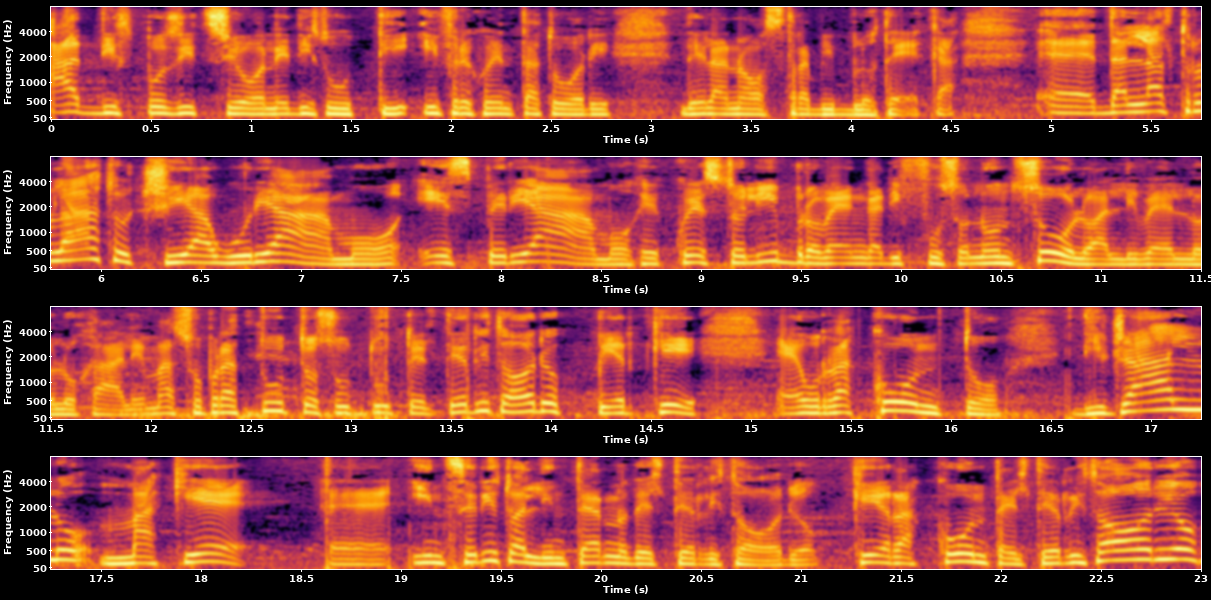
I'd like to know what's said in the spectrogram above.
a disposizione di tutti i frequentatori della nostra biblioteca. Eh, dall'altro lato ci auguriamo e speriamo che questo libro venga diffuso non solo a livello locale, ma soprattutto soprattutto su tutto il territorio perché è un racconto di giallo ma che è eh, inserito all'interno del territorio, che racconta il territorio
